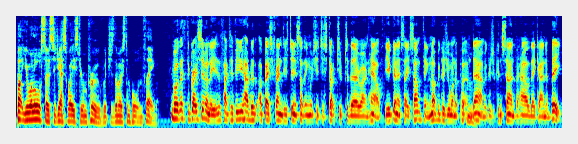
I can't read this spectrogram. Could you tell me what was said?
but you will also suggest ways to improve, which is the most important thing. Well, that's the great simile. The fact if you have a, best friend who's doing something which is destructive to their own health, you're going to say something, not because you want to put them mm. down, because you're concerned for how they're going to be.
